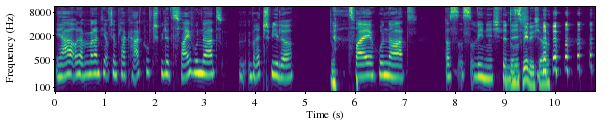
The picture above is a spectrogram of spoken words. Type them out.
Ja, oder wenn man dann hier auf dem Plakat guckt, Spiele 200 Brettspiele. 200. Das ist wenig, finde ich. Das ist wenig, ja.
